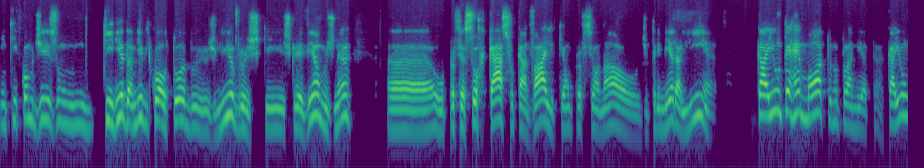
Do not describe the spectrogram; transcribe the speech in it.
em que, como diz um querido amigo e coautor dos livros que escrevemos, né, uh, o professor Cássio Cavalli, que é um profissional de primeira linha, caiu um terremoto no planeta. Caiu um,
